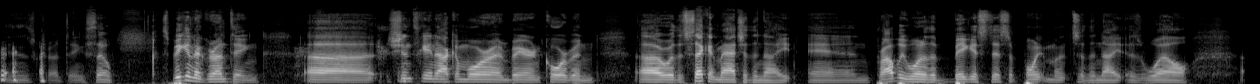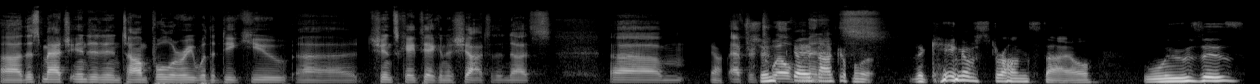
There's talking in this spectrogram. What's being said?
Yeah. is grunting. So, speaking of grunting, uh, Shinsuke Nakamura and Baron Corbin uh, were the second match of the night, and probably one of the biggest disappointments of the night as well. Uh, this match ended in tomfoolery with a DQ. Uh, Shinsuke taking a shot to the nuts. Um, Yeah. After Shinsuke 12 minutes. Nakamura, the king of strong style, loses,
